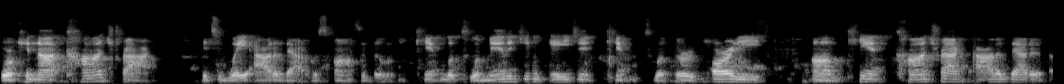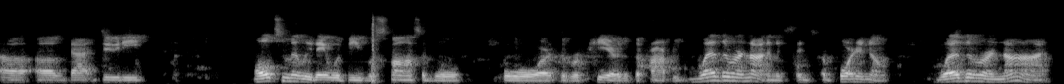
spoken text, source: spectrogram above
or cannot contract its way out of that responsibility. Can't look to a managing agent, can't look to a third party, um, can't contract out of that uh, of that duty. Ultimately, they would be responsible for the repair of the property, whether or not, and it's, it's important to know, whether or not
